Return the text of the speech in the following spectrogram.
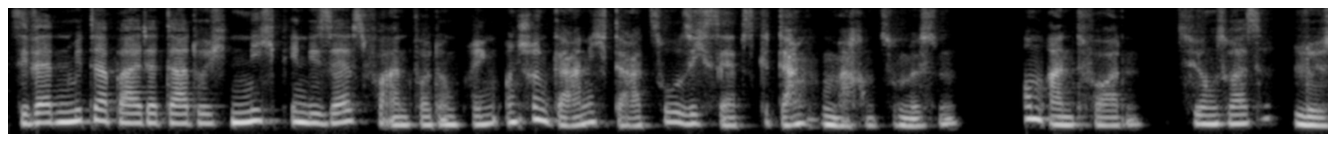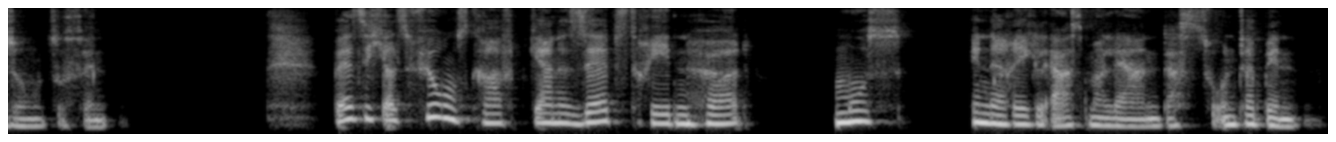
Sie werden Mitarbeiter dadurch nicht in die Selbstverantwortung bringen und schon gar nicht dazu, sich selbst Gedanken machen zu müssen, um Antworten bzw. Lösungen zu finden. Wer sich als Führungskraft gerne selbst reden hört, muss in der Regel erstmal lernen, das zu unterbinden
